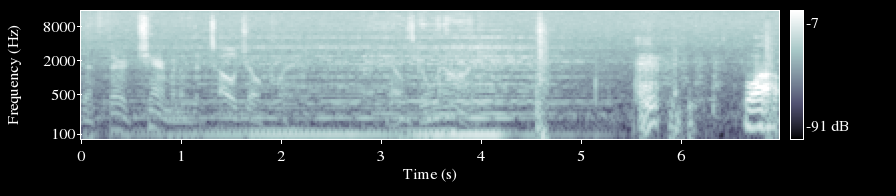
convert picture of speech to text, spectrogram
the third chairman of the Tojo clan. What the hell's going on? wow.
